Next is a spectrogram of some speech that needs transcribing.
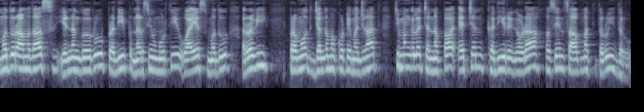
Madhuramadas Ennangur, Pradeep Narasimhamurthy, YS Madhu, Ravi, Pramod Jangamakote Manjunath Chimmangala Channappa, HN Kadiregowda, Hussain Sab ಮತ್ತಿತರರು ಇದ್ದರು.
